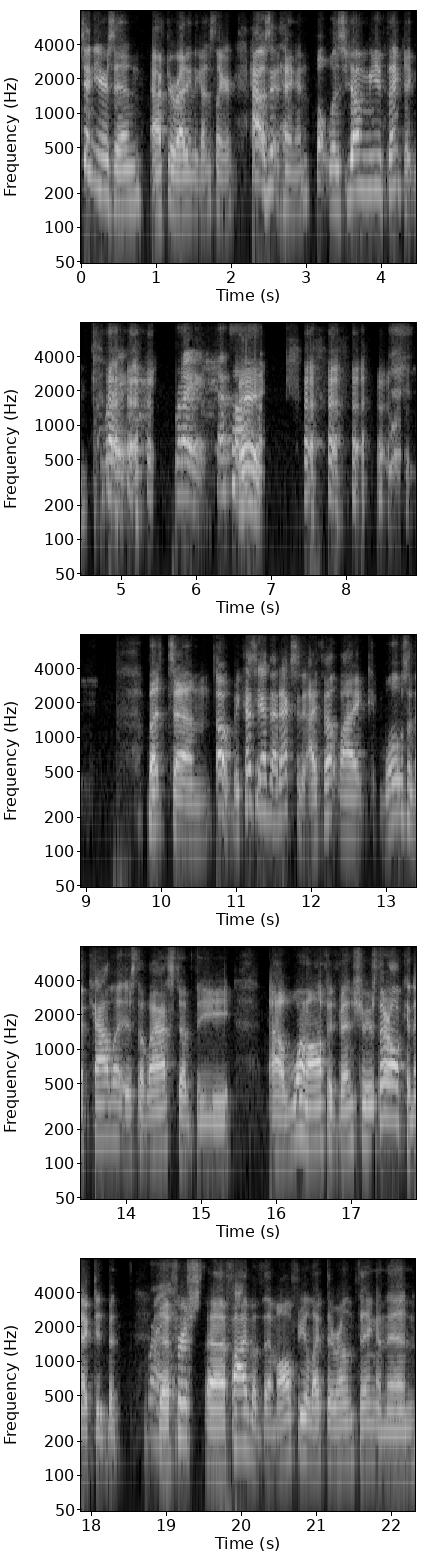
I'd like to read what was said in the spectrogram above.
10 years in after writing The Gunslinger. How's it hanging? What was young me thinking? Right. Right. That's awesome. Hey. but, um, oh, because he had that accident, I felt like Wolves of the Calla is the last of the uh, one off adventures. They're all connected, but Right. the first uh, five of them all feel like their own thing, and then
